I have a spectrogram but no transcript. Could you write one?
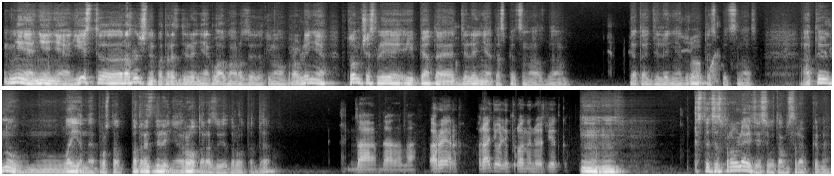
Не, не, не. Есть э, различные подразделения Главного разведывательного управления, в том числе и пятое отделение это спецназ, да. Пятое отделение ГРУ это спецназ. А ты, ну, военное просто подразделение, рота, разведрота, да? Да, да, да, да. РР, радиоэлектронная разведка. Угу. Кстати, справляетесь вы там с рэпками?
